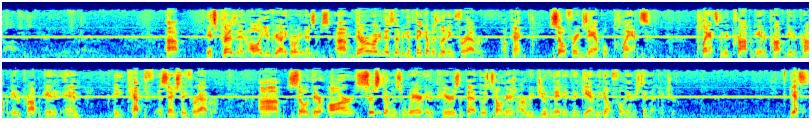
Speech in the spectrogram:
lobsters apparently live forever. Um, it's present in all eukaryotic organisms. Um, there are organisms that we can think of as living forever. Okay, so for example, plants. Plants can be propagated, propagated, propagated, propagated, and be kept essentially forever. Um, so there are systems where it appears that, that those telomeres are rejuvenated, and again, we don't fully understand that picture. Yes.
